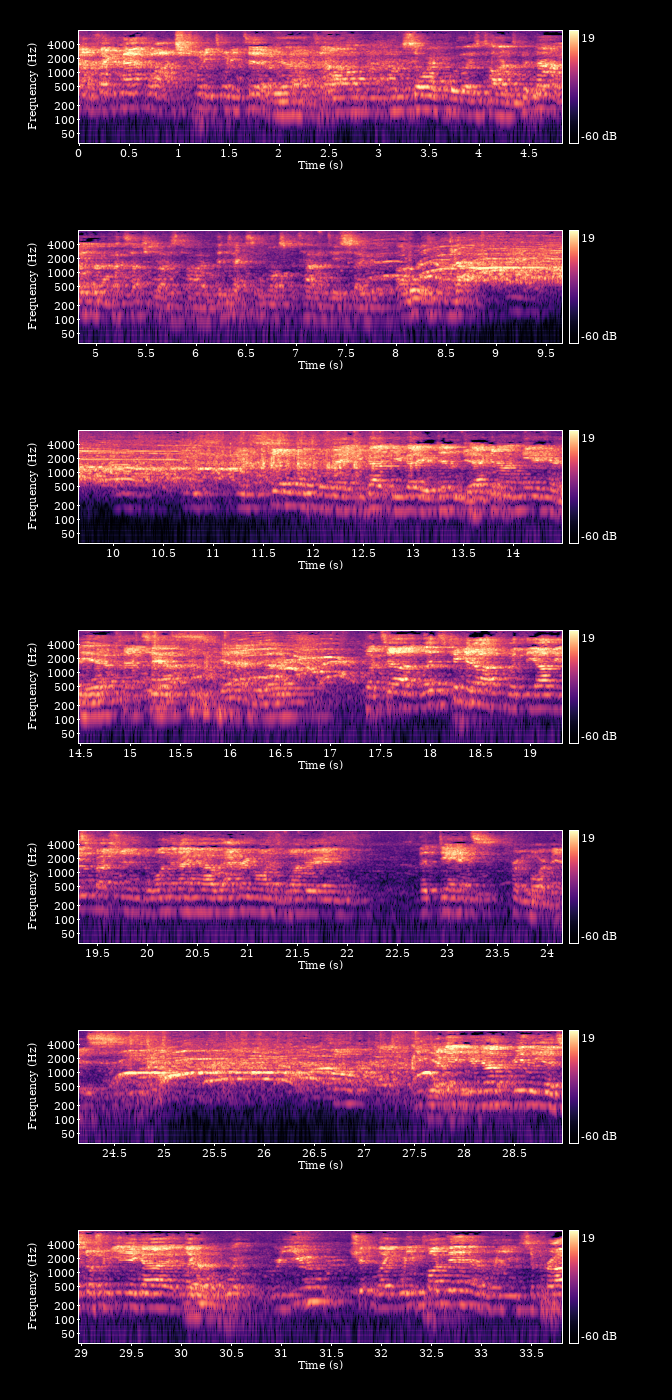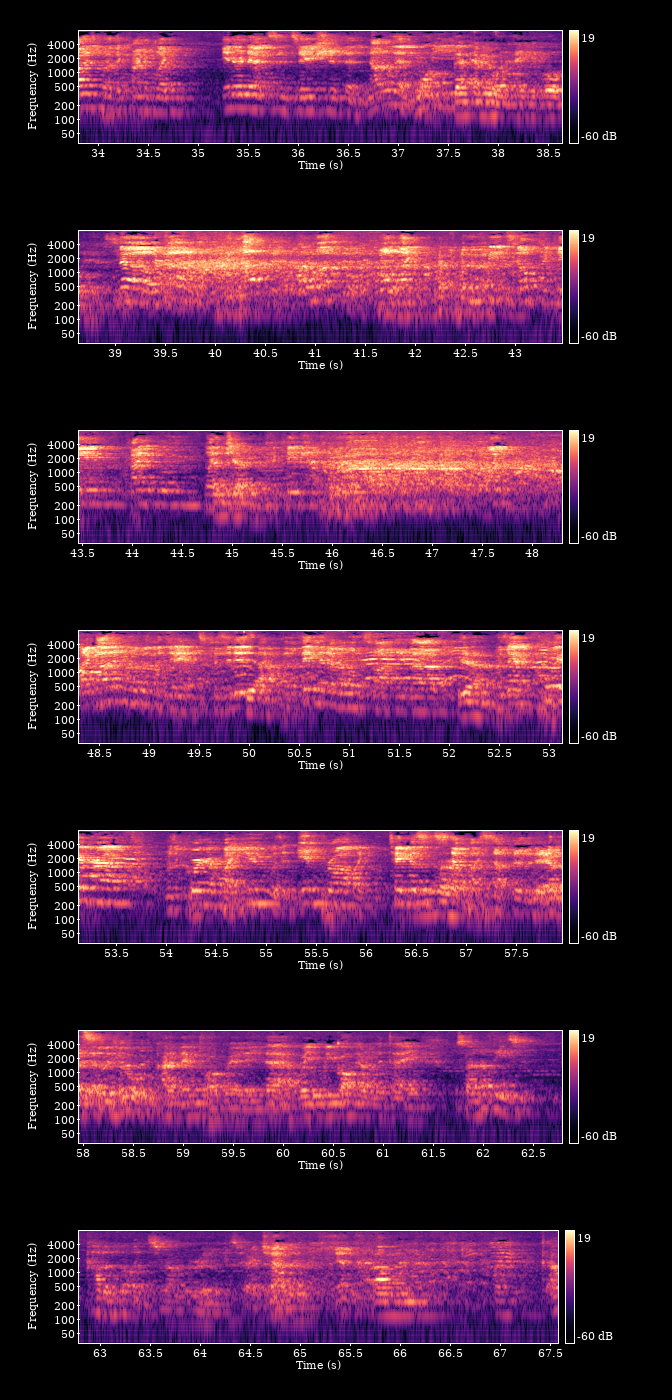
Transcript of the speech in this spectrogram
It was like Matt Watch 2022. Yeah, So, um, I'm sorry for all those times, but now, you know, I've had such a nice time. The Texan hospitality is so good. I'll always back. It was, it was so wait. You got you got your denim jacket on here. Your Yeah. Yeah. yeah. You? But uh, let's kick it off with the obvious question, the one that I know everyone is wondering: the dance from Morbius. So, you- Yeah. again, you're not really a social media guy. Like, Yeah. were, were you like were you plugged in, or were you surprised by the kind of like internet sensation that not only that movie? That everyone hated Morbius. No, no, I loved it. I loved it. But like the movie itself became kind of um, like A joke. like, I gotta know about the dance because it is Yeah. like the thing that everyone's talking about. Yeah. Was that choreographed? Was it choreographed by you? Was it improv? Like, take us step by step through the Yeah, dance. so it was all kind of improv really there. We, we got there on the day. So I love these coloured lights around the room. It's very charming. Yeah. Um, uh,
